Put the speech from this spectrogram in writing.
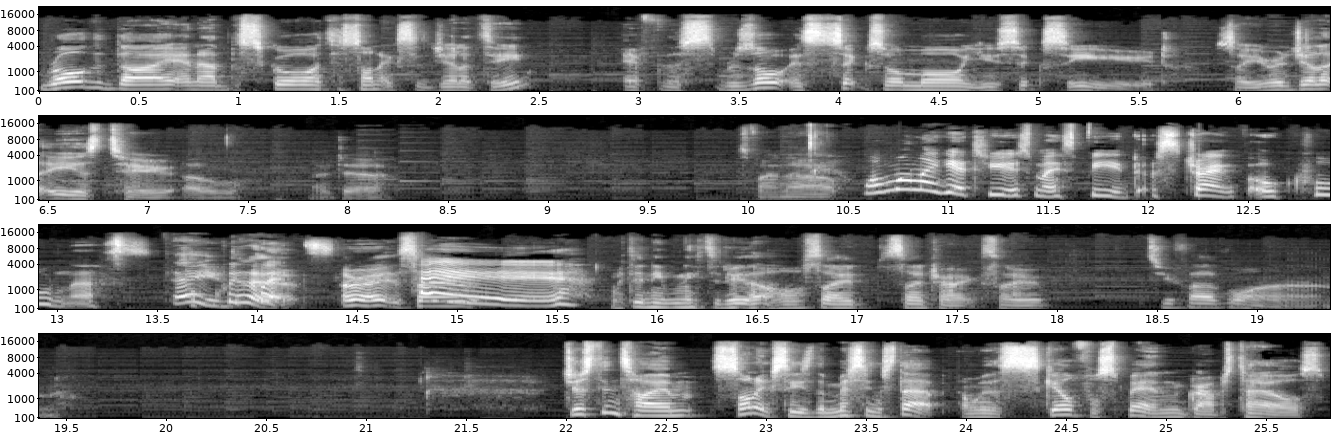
roll the die and add the score to Sonic's agility. If the result is six or more, you succeed. So your agility is two. Oh, oh dear. Find out. when will I get to use my speed, strength, or coolness? Hey, Or you did it. All right. So Hey! we didn't even need to do that whole side sidetrack. So, two five one. Just in time, Sonic sees the missing step and with a skillful spin grabs Tails.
